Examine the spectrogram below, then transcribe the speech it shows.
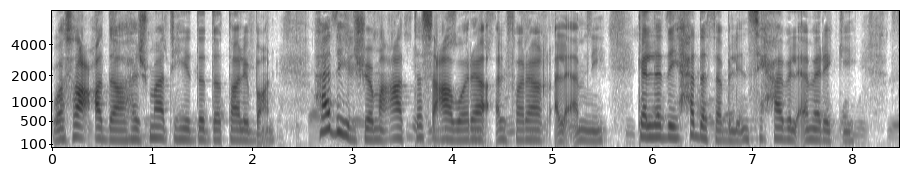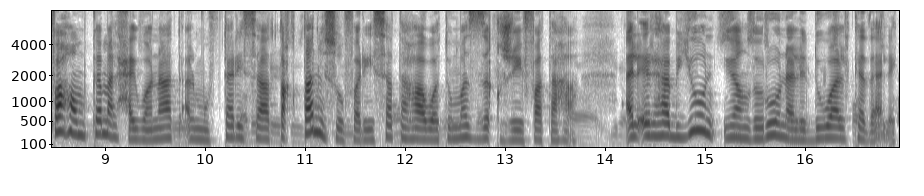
وصعد هجماته ضد طالبان هذه الجماعات تسعى وراء الفراغ الأمني كالذي حدث بالانسحاب الأمريكي. فهم كما الحيوانات المفترسة تقتنص فريستها وتمزق جيفتها. الإرهابيون ينظرون للدول كذلك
